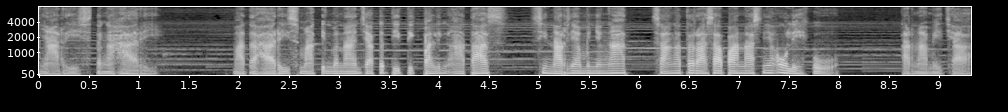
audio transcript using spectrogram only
nyaris tengah hari. Matahari semakin menanjak ke titik paling atas, sinarnya menyengat, sangat terasa panasnya olehku. Karena meja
